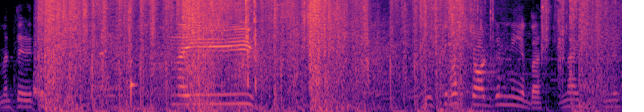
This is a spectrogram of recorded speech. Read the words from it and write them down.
मैं तेरे तरफ़ नहीं। इसके पास शॉटगन नहीं है बस। नाइस मिस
